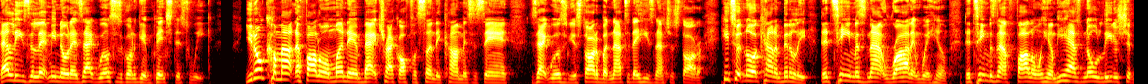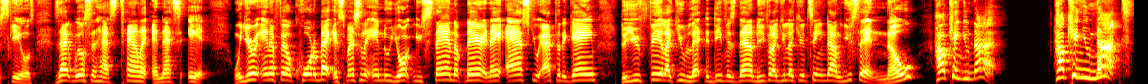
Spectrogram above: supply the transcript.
That leads to let me know that Zach Wilson is going to get benched this week. You don't come out the following Monday and backtrack off of Sunday comments and saying Zach Wilson your starter, but not today. He's not your starter. He took no accountability. The team is not riding with him. The team is not following him. He has no leadership skills. Zach Wilson has talent, and that's it. When you're an NFL quarterback, especially in New York, you stand up there and they ask you after the game, do you feel like you let the defense down? Do you feel like you let your team down? You said no. How can you not? How can you not?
